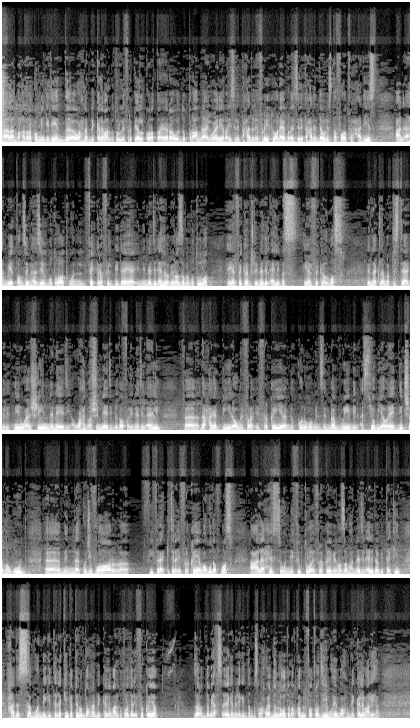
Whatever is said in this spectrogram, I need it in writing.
أهلا بحضراتكم من جديد. وإحنا بنتكلم على البطولة الإفريقية للكرة الطائرة والدكتور عمرو علواني رئيس الاتحاد الإفريقي ونائب رئيس الاتحاد الدولي استفاض في الحديث عن أهمية تنظيم هذه البطولات. والفكرة في البداية إن النادي الأهلي ما بينظم البطولة هي الفكرة مش للنادي الأهلي بس هي الفكرة لمصر. لأنك لما بتستقبل 22 نادي أو 21 نادي بالإضافة للنادي الأهلي فده حاجة كبيرة. ومن فرق إفريقية من الكونغو من زيمبابوي من أثيوبيا ولاية ديتشا موجود آه، من كوتيفوار آه، في فرق كتيرة إفريقية موجودة في مصر على حس وإن في بطولة إفريقية بينظمها النادي الأهلي ده بالتأكيد حدث مهم جدا. لكن كابتن ممدوح إحنا بنتكلم على البطولات الإفريقية. ظهرت قدامي احصائيه جميلة جدا بصراحة ويبدو إن لغة الأرقام الفترة دي مهمة وإحنا بنتكلم عليها.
